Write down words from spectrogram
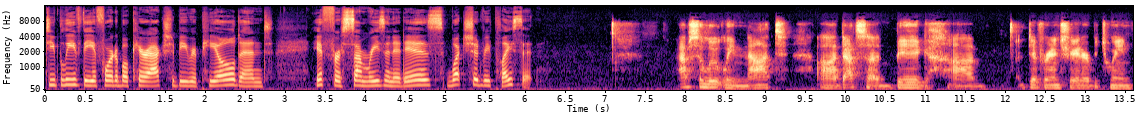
Do you believe the Affordable Care Act should be repealed? And if for some reason it is, what should replace it? Absolutely not. Uh, that's a big uh, differentiator between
